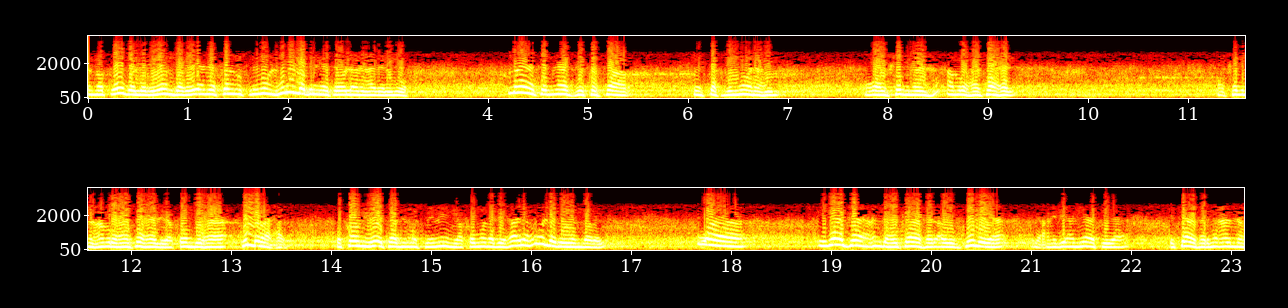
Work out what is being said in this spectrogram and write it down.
المطلوب الذي ينبغي أن يكون المسلمون هم الذين يتولون هذه الأمور. ما ياتي الناس بكفار يستخدمونهم والخدمة أمرها سهل. الخدمه أمرها سهل يقوم بها كل أحد. وكونه يؤتى بالمسلمين يقومون بهذا هو الذي ينبغي. وإذا جاء عنده كافر أو ابتلي يعني بأن يأتي بكافر مع أنه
